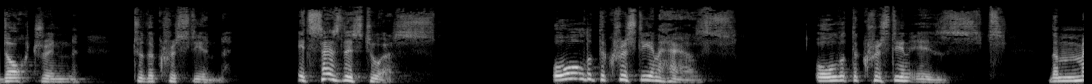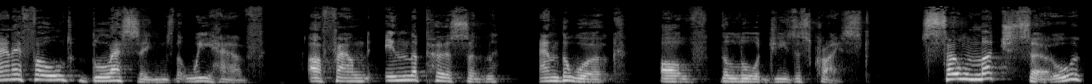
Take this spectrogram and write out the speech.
doctrine to the Christian. It says this to us. All that the Christian has, all that the Christian is, the manifold blessings that we have are found in the person and the work of the Lord Jesus Christ. So much so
